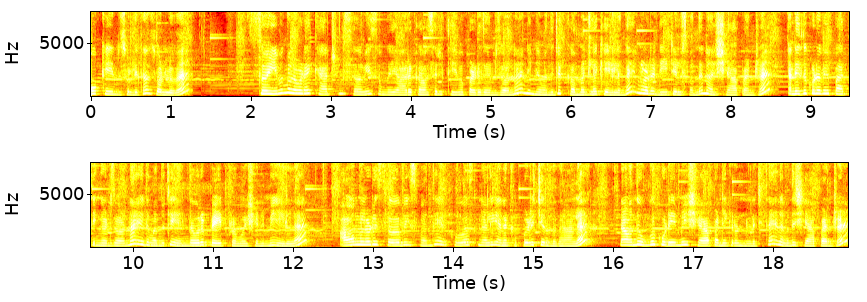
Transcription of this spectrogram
ஓகேன்னு சொல்லி தான் சொல்லுவேன். ஸோ இவங்களோட கேட்ரிங் சர்வீஸ் உங்கள் யாருக்காவது சரி தேவைப்படுதுன்னு சொன்னால் நீங்கள் வந்துட்டு கமெண்ட்டில் கேளுங்கள் எங்களோட டீட்டெயில்ஸ் வந்து நான் ஷேர் பண்ணுறேன் அண்ட் இது கூடவே பார்த்தீங்கன்னு சொன்னால் இது வந்துட்டு எந்த ஒரு பெய்ட் ப்ரொமோஷனுமே இல்லை. அவங்களோட சர்வீஸ் வந்து எனக்கு பர்சனலி எனக்கு பிடிச்சிருந்ததுனால நான் வந்து உங்கள் கூடயுமே ஷேர் பண்ணிக்கிறோன்னு நினச்சி தான் இதை வந்து ஷேர் பண்ணுறேன்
